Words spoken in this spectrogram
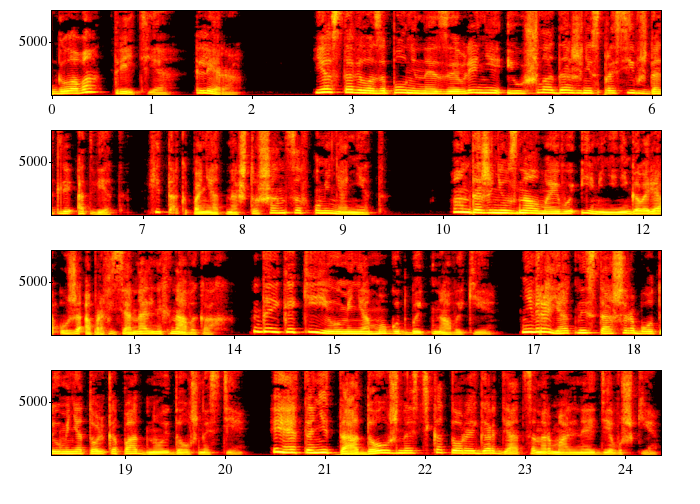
Глава третья. Лера. Я оставила заполненное заявление и ушла, даже не спросив, ждать ли ответ. И так понятно, что шансов у меня нет. Он даже не узнал моего имени, не говоря уже о профессиональных навыках. Да и какие у меня могут быть навыки? Невероятный стаж работы у меня только по одной должности. И это не та должность, которой гордятся нормальные девушки.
